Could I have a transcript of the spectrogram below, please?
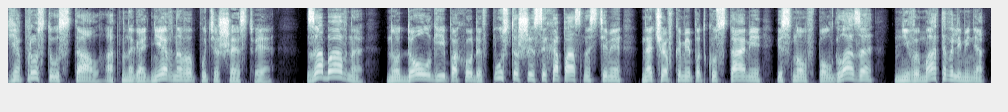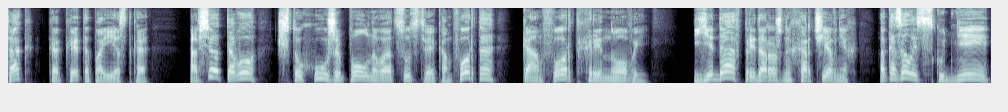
я просто устал от многодневного путешествия. Забавно, но долгие походы в пустоши с их опасностями, ночевками под кустами и сном в полглаза не выматывали меня так, как эта поездка. А все от того, что хуже полного отсутствия комфорта — комфорт хреновый. Еда в придорожных харчевнях оказалась скуднее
